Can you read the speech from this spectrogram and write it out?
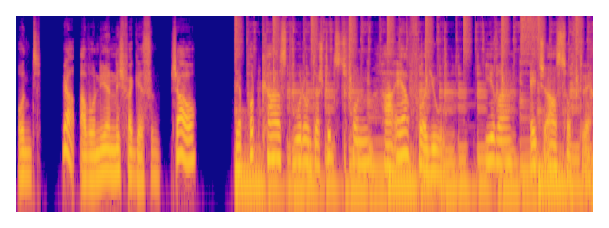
und ja, abonnieren nicht vergessen. Ciao. Der Podcast wurde unterstützt von HR4U, ihrer HR-Software.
